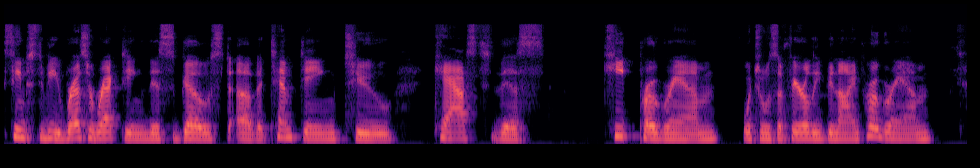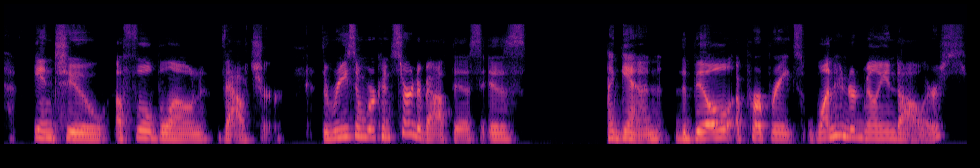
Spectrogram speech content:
seems to be resurrecting this ghost of attempting to cast this keep program which was a fairly benign program into a full-blown voucher the reason we're concerned about this is again the bill appropriates 100 million dollars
